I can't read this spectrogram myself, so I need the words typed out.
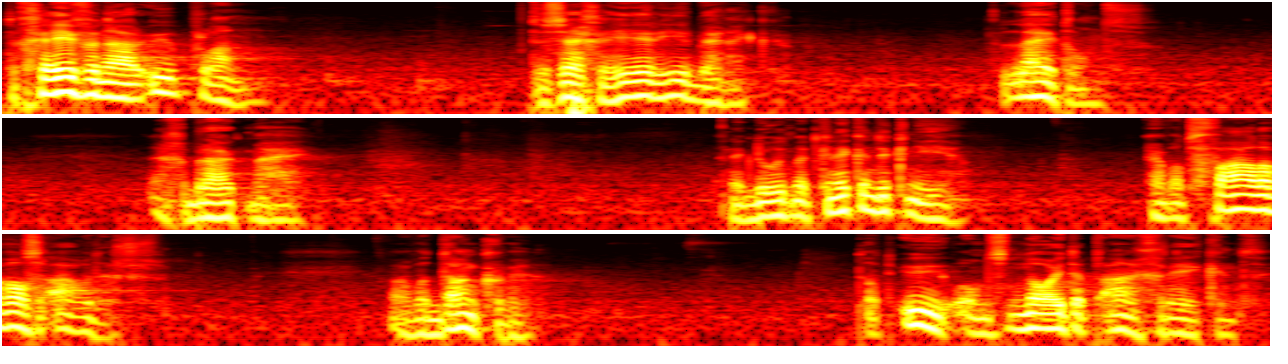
Te geven naar uw plan. Te zeggen, Heer, hier ben ik. Leid ons. En gebruik mij. En ik doe het met knikkende knieën. En wat falen we als ouders. Maar wat danken we dat u ons nooit hebt aangerekend.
